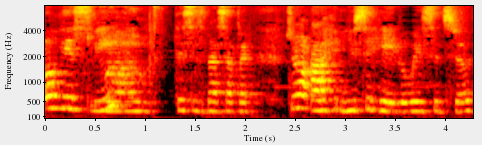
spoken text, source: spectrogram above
Obviously, Wow. this is the best outfit. Do you know? I used to hate low-waisted stuff.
